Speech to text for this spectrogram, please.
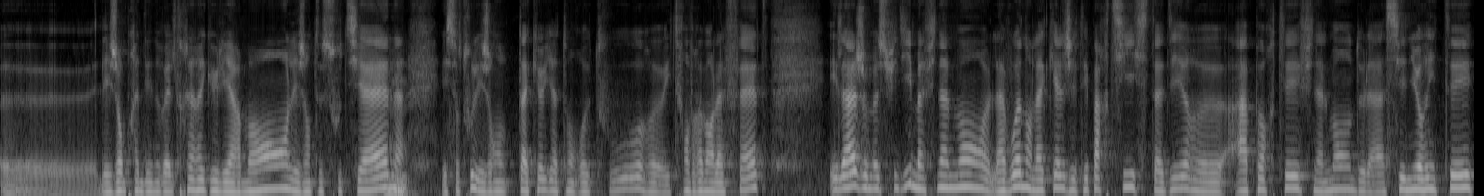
euh, les gens prennent des nouvelles très régulièrement. Les gens te soutiennent. Et surtout, les gens t'accueillent à ton retour. ils te font vraiment la fête. Et là, je me suis dit, bah, finalement, la voie dans laquelle j'étais partie, c'est-à-dire apporter finalement de la seniorité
